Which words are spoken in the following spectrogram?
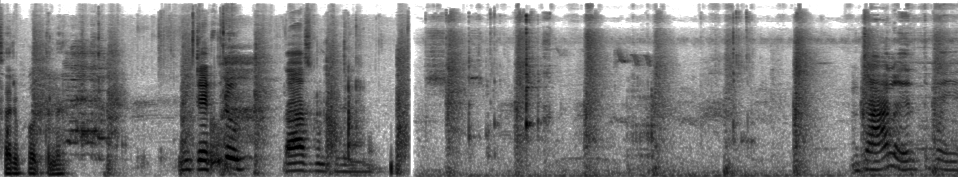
సరిపోతులే. ఈ చెట్టు దాచుకుంటుంది చాలు ఎత్తిపోయి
